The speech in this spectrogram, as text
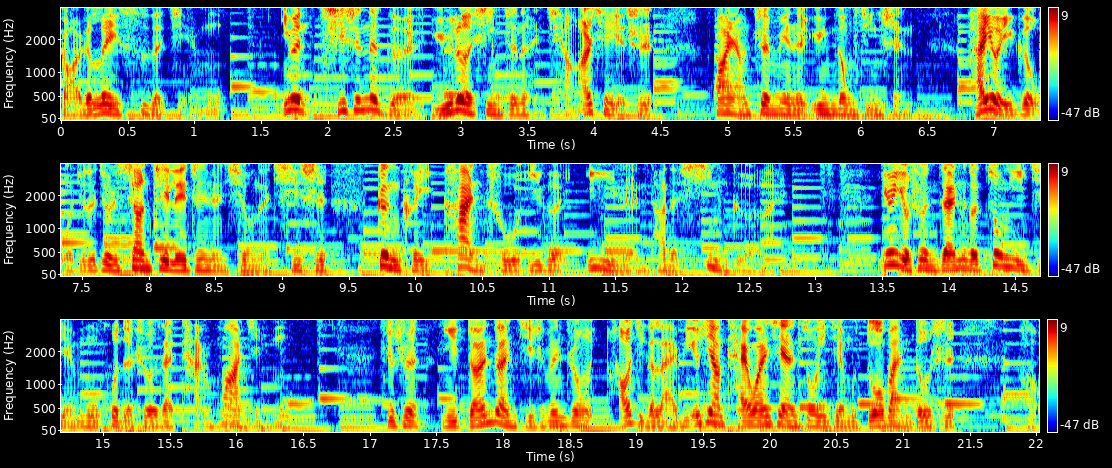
搞一个类似的节目，因为其实那个娱乐性真的很强，而且也是发扬正面的运动精神。还有一个，我觉得就是像这类真人秀呢，其实更可以看出一个艺人他的性格来。因为有时候你在那个综艺节目，或者说在谈话节目，就是你短短几十分钟，好几个来宾，尤其像台湾现在综艺节目多半都是好，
